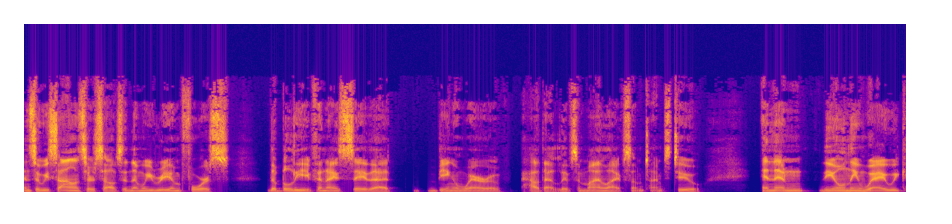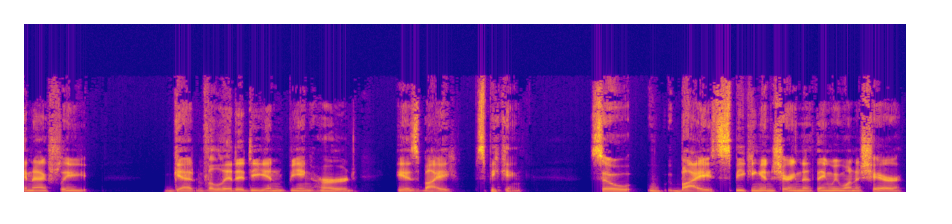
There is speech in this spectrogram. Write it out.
And so we silence ourselves and then we reinforce the belief. And I say that being aware of how that lives in my life sometimes too. And then the only way we can actually get validity in being heard is by speaking. So by speaking and sharing the thing we want to share,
